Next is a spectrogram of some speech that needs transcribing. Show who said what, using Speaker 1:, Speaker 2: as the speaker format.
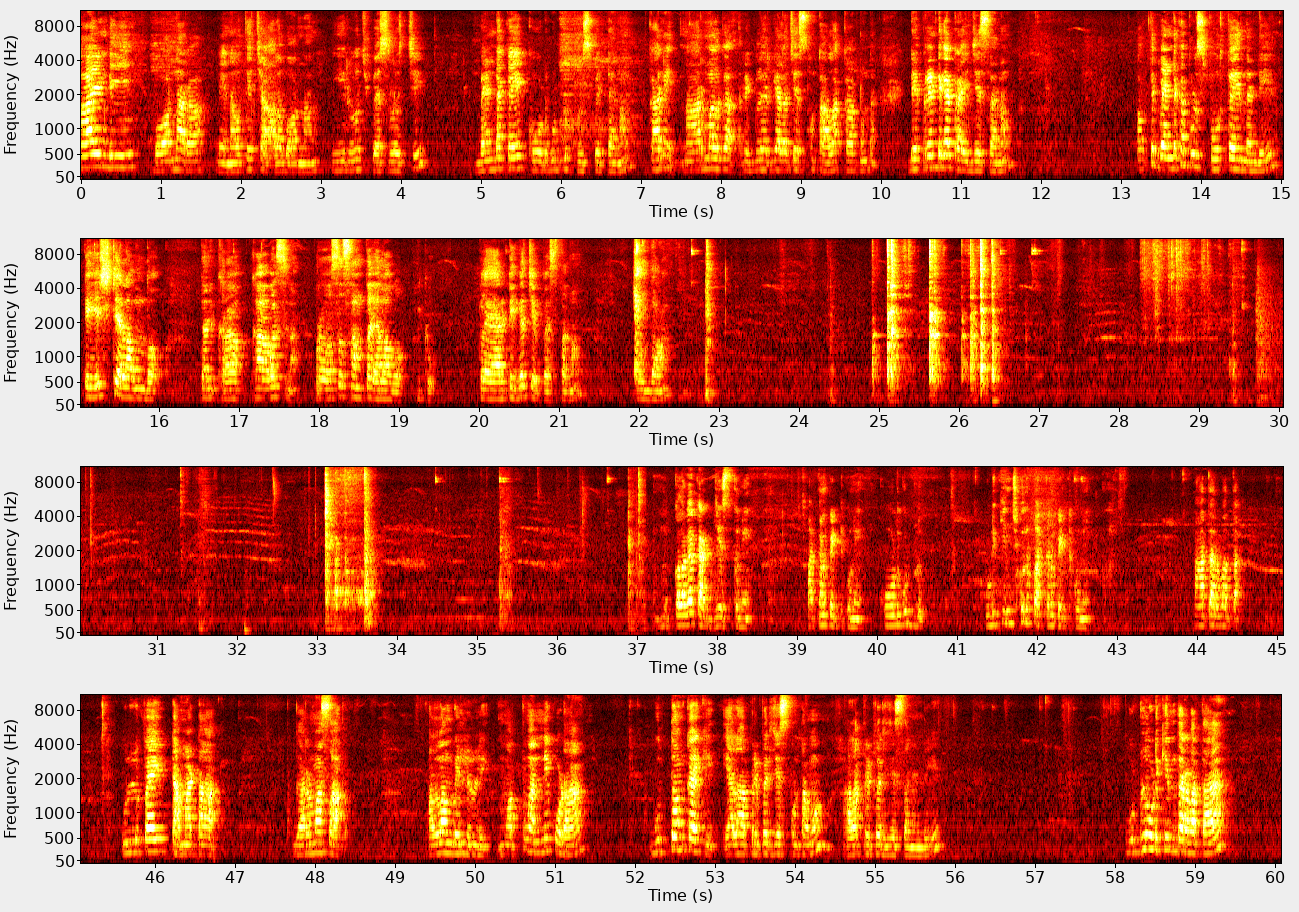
Speaker 1: Hi అండి. బాగున్నారా? నేనైతే చాలా బాగున్నాను. ఈరోజు స్పెషల్ వచ్చి బెండకాయ కోడిగుడ్లు పులుసు పెట్టాను. కానీ నార్మల్గా రెగ్యులర్గా ఎలా చేసుకుంటా అలా కాకుండా డిఫరెంట్గా ట్రై చేశాను. కాకపోతే బెండకాయ పులుసు పూర్తయిందండి. టేస్ట్ ఎలా ఉందో దానికి కా కావాల్సిన ప్రాసెస్ అంతా ఎలాగో మీకు క్లారిటీగా చెప్పేస్తాను. చూద్దాం. ముక్కలుగా కట్ చేసుకుని పక్కన పెట్టుకుని కోడిగుడ్లు ఉడికించుకుని పక్కన పెట్టుకుని ఆ తర్వాత ఉల్లిపాయ టమాటా గరం మసాలా అల్లం వెల్లుల్లి మొత్తం అన్నీ కూడా గుత్తొంకాయకి ఎలా ప్రిపేర్ చేసుకుంటామో అలా ప్రిపేర్ చేస్తానండి. గుడ్లు ఉడికిన తర్వాత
